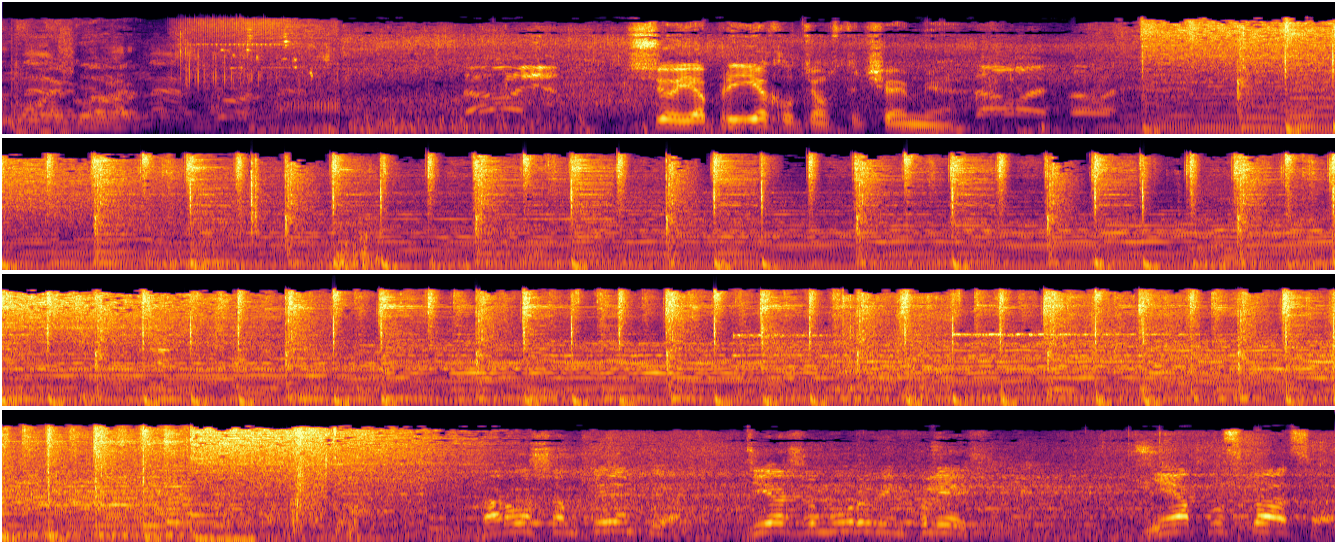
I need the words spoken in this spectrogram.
Мой город. Все, я приехал, Тем, встречай меня. Давай, давай. В хорошем темпе держим уровень плеч. Не опускаться.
